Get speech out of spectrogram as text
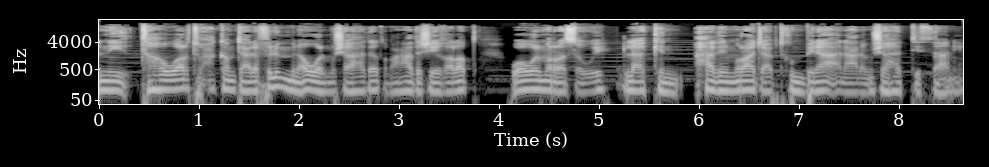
أني تهورت وحكمت على فيلم من أول مشاهدة طبعا هذا شيء غلط وأول مرة أسويه لكن هذه المراجعة بتكون بناء على مشاهدتي الثانية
